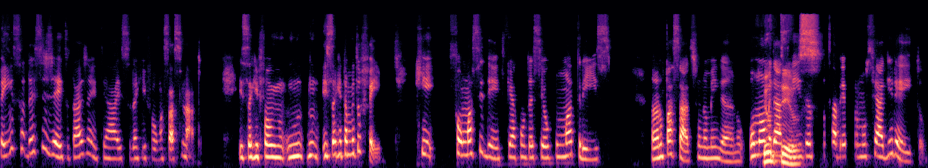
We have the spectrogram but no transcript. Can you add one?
pensa desse jeito, tá, gente? Ah, isso daqui foi um assassinato. Isso aqui foi um, um- um- isso aqui tá muito feio. Que foi um acidente que aconteceu com uma atriz ano passado, se eu não me engano. O nome Meu da Deus. atriz eu não sabia pronunciar direito.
